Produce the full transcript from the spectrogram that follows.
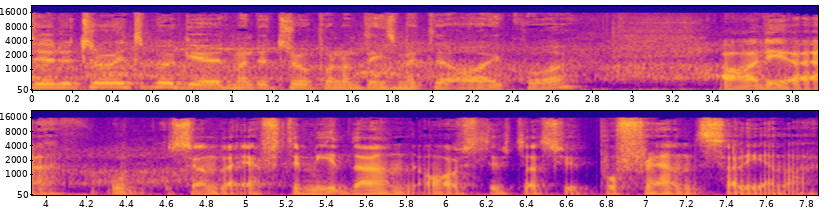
Du, du tror inte på Gud, men du tror på någonting som heter AIK. Ja, det gör jag. Och söndag eftermiddagen avslutas ju på Friends Arena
